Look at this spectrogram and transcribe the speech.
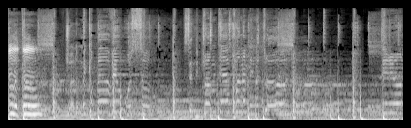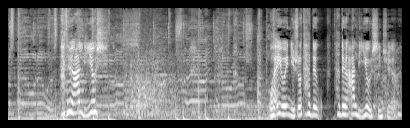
嗯嗯。对阿离有兴，我还以为你说他对。他对阿狸有兴趣呢。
